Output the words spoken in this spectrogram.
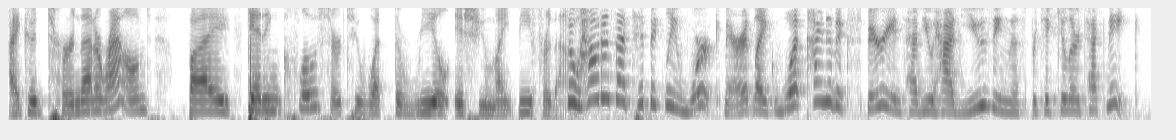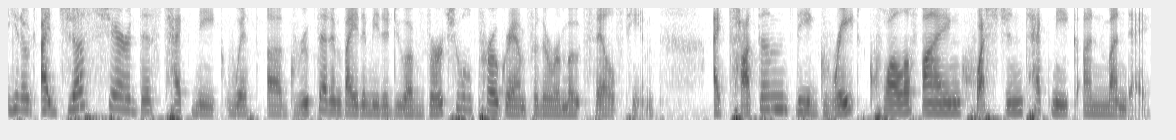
I could turn that around by getting closer to what the real issue might be for them. So how does that typically work, Merit? Like what kind of experience have you had using this particular technique? you know, I just shared this technique with a group that invited me to do a virtual program for the remote sales team. I taught them the great qualifying question technique on Monday.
